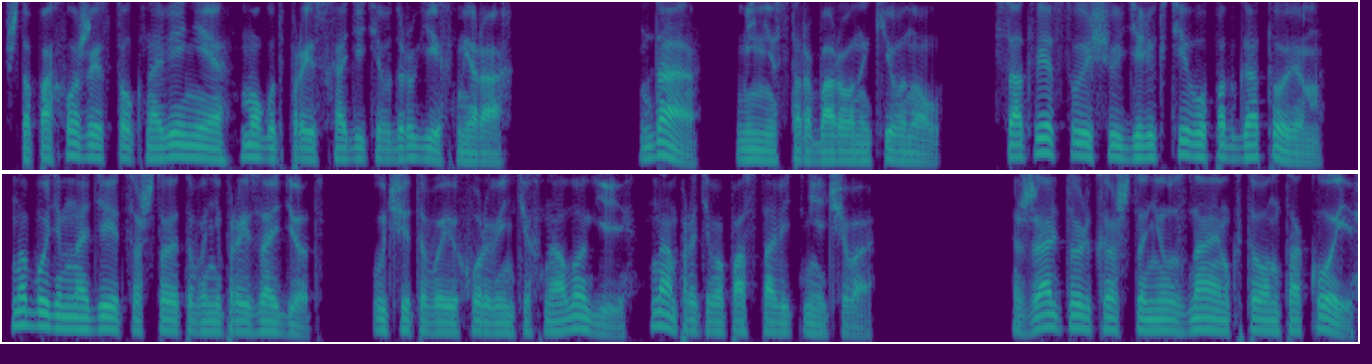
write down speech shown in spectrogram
что похожие столкновения могут происходить и в других мирах». «Да», — министр обороны кивнул, Соответствующую директиву подготовим, но будем надеяться, что этого не произойдет. Учитывая их уровень технологий, нам противопоставить нечего. Жаль только, что не узнаем, кто он такой,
